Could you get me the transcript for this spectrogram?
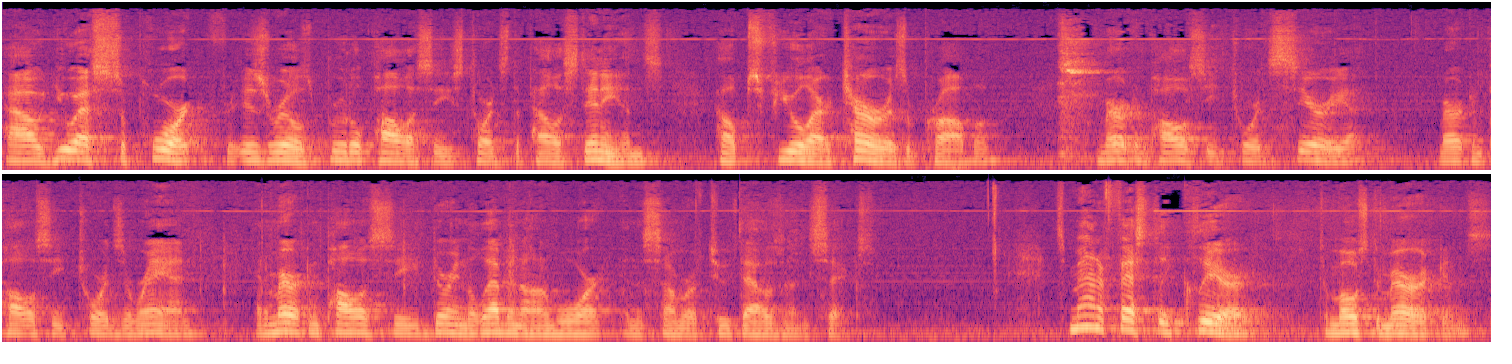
how U.S. support for Israel's brutal policies towards the Palestinians helps fuel our terrorism problem, American policy towards Syria, American policy towards Iran, and American policy during the Lebanon War in the summer of 2006. It's manifestly clear to most Americans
